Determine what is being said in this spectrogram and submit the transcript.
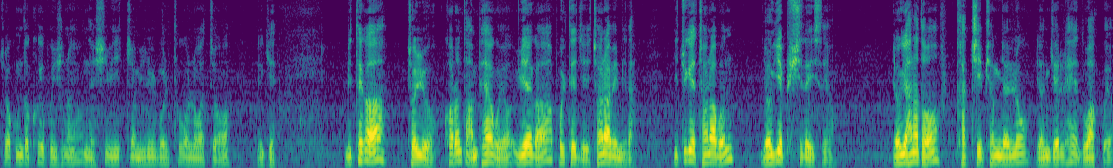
조금 더 크게 보이시나요? 네, 12.1V 올라왔죠. 이렇게 밑에가 전류, 커런트 암페어고요. 위에가 볼테지, 전압입니다. 이쪽에 전압은 여기에 표시되어 있어요. 여기 하나 더 같이 병렬로 연결을 해 놓았고요.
